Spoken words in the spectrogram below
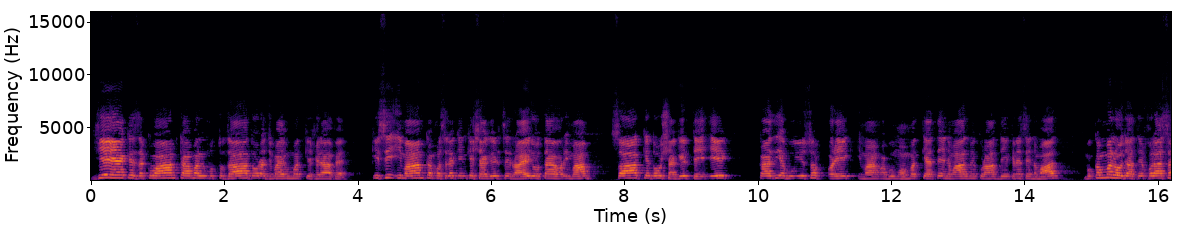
یہ ہے کہ زکوان کا عمل متضاد اور اجماع امت کے خلاف ہے۔ کسی امام کا مسلک ان کے شاگرد سے رائج ہوتا ہے اور امام صاحب کے دو شاگرد تھے، ایک قاضی ابو یوسف اور ایک امام ابو محمد کہتے ہیں، نماز میں قرآن دیکھنے سے نماز مکمل ہو جاتے خلاصہ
